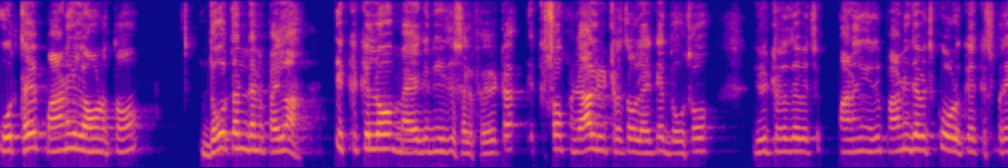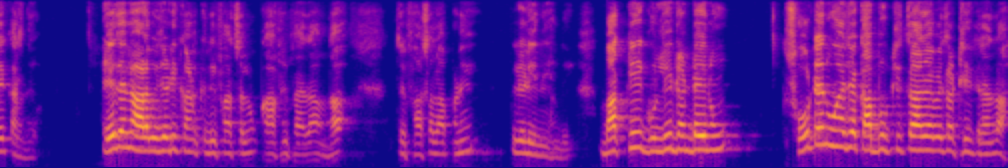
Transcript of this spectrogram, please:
ਉੱਥੇ ਪਾਣੀ ਲਾਉਣ ਤੋਂ 2-3 ਦਿਨ ਪਹਿਲਾਂ 1 ਕਿਲੋ ਮੈਗਨੀਜ਼ ਸਲਫੇਟ 150 ਲੀਟਰ ਤੋਂ ਲੈ ਕੇ 200 ਲੀਟਰ ਦੇ ਵਿੱਚ ਪਾਣੀ ਪਾਣੀ ਦੇ ਵਿੱਚ ਘੋਲ ਕੇ ਇੱਕ ਸਪਰੇਅ ਕਰ ਦਿਓ। ਇਹਦੇ ਨਾਲ ਵੀ ਜਿਹੜੀ ਕਣਕ ਦੀ ਫਸਲ ਨੂੰ ਕਾਫੀ ਫਾਇਦਾ ਹੁੰਦਾ ਤੇ ਫਸਲ ਆਪਣੀ ਪੀਲੀ ਨਹੀਂ ਹੁੰਦੀ। ਬਾਕੀ ਗੁੱਲੀ ਡੰਡੇ ਨੂੰ, ਛੋਟੇ ਨੂੰ ਅਜੇ ਕਾਬੂ ਕੀਤਾ ਜਾਵੇ ਤਾਂ ਠੀਕ ਰਹਿੰਦਾ।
